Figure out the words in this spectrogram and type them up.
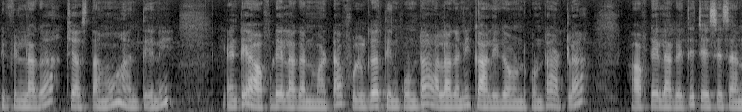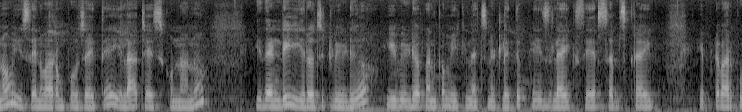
టిఫిన్ లాగా చేస్తాము అంతేని. అంటే హాఫ్ డే లాగా అనమాట ఫుల్గా తినుకుంటా అలాగని ఖాళీగా వండుకుంటా అట్లా హాఫ్ డే లాగైతే చేసేసాను. ఈ శనివారం పూజ అయితే ఇలా చేసుకున్నాను. ఇదండి ఈరోజు వీడియో. ఈ వీడియో కనుక మీకు నచ్చినట్లయితే ప్లీజ్ లైక్ షేర్ సబ్స్క్రైబ్. ఇప్పటి వరకు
